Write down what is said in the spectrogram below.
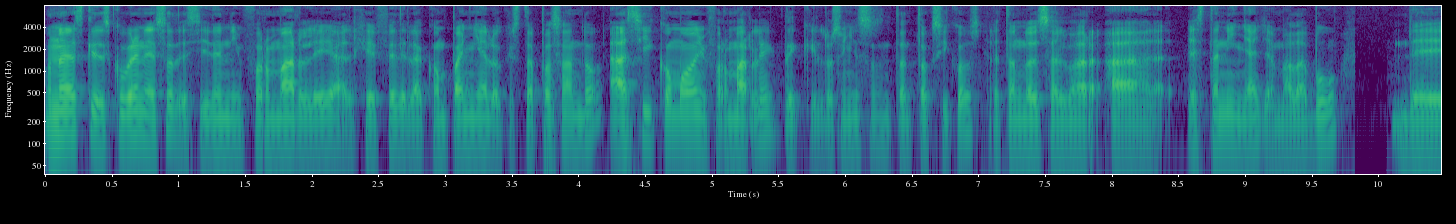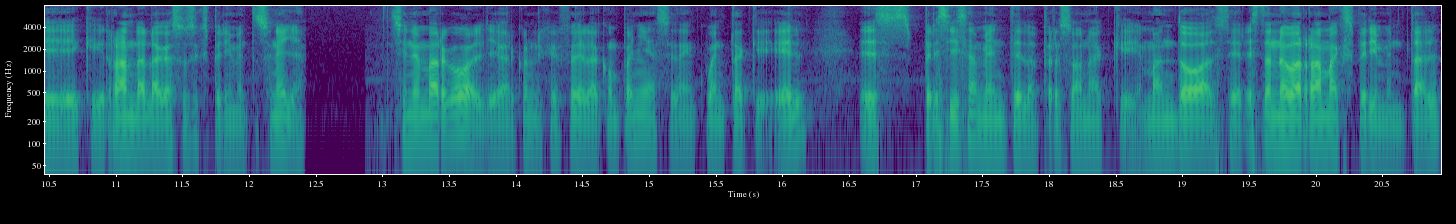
Una vez que descubren eso, deciden informarle al jefe de la compañía lo que está pasando, así como informarle de que los niños son tan tóxicos, tratando de salvar a esta niña llamada Boo de que Randall haga sus experimentos en ella. Sin embargo, al llegar con el jefe de la compañía se dan cuenta que él es precisamente la persona que mandó a hacer esta nueva rama experimental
